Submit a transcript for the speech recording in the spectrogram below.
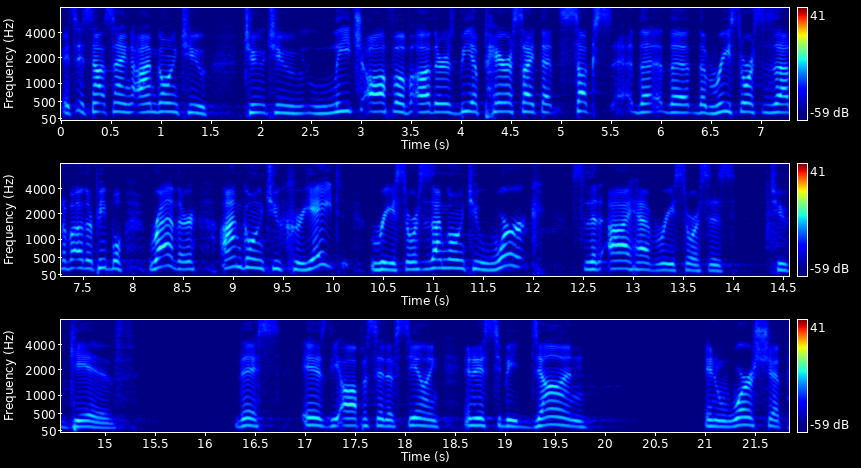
It's, it's not saying I'm going to, to, to leech off of others, be a parasite that sucks the, the, the resources out of other people. Rather, I'm going to create resources. I'm going to work so that I have resources to give. This is the opposite of stealing, and it is to be done in worship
